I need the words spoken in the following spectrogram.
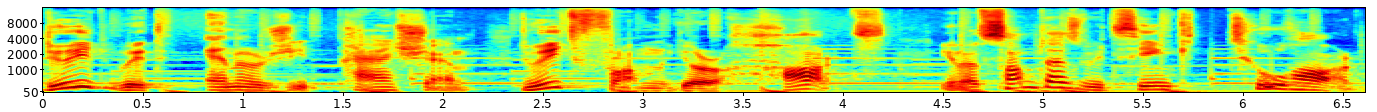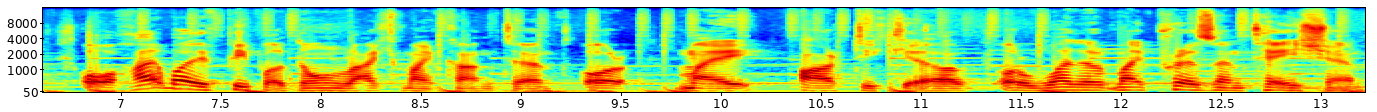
do it with energy, passion, do it from your heart. You know, sometimes we think too hard. Or how about if people don't like my content or my article or whether my presentation?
